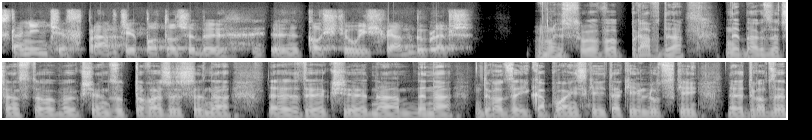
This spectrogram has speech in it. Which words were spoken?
stanięcie w prawdzie po to, żeby y, Kościół i świat był lepszy. Słowo prawda. Bardzo często księdzu towarzyszy na, e, na, na drodze i kapłańskiej, takiej ludzkiej e, drodze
